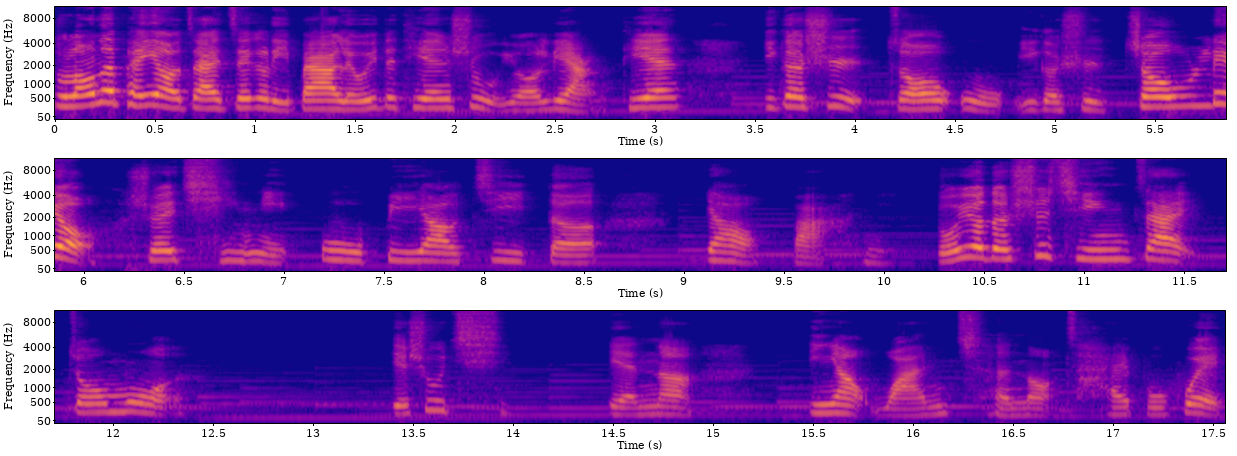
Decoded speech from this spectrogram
属龙的朋友在这个礼拜要留意的天数有两天，一个是周五，一个是周六，所以请你务必要记得要把你所有的事情在周末结束前呢，一定要完成哦，才不会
